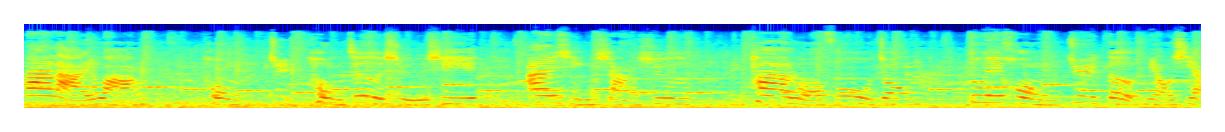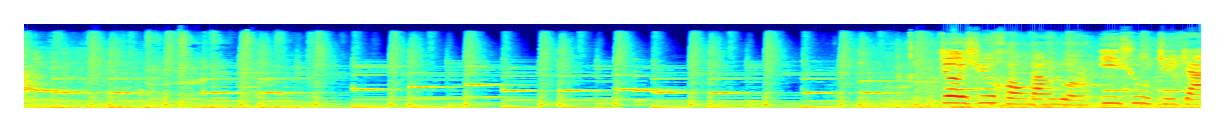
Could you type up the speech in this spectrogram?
那来王统治统治时期，爱情赏诗帕罗夫中对恐惧的描写。 เจอชื่อคลองบางหลวง อีชูจือจา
